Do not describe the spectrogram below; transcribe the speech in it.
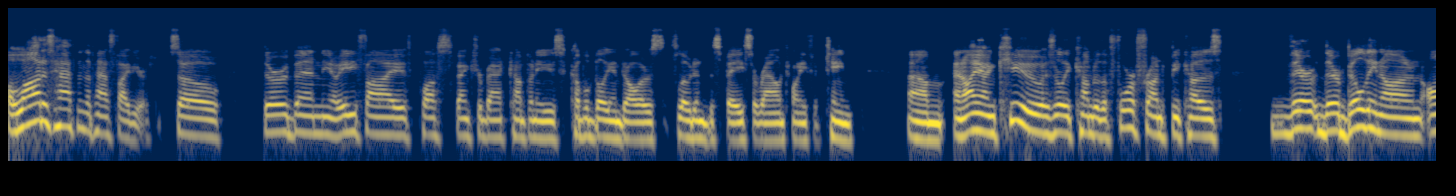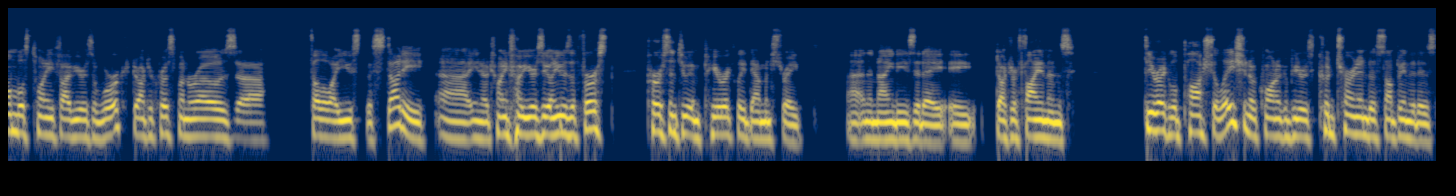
a lot has happened in the past five years. So there have been you know 85 plus venture backed companies a couple billion dollars flowed into the space around 2015 um, and IonQ has really come to the forefront because they're they're building on almost 25 years of work dr chris monroe's uh, fellow i used to study uh, you know 25 years ago and he was the first person to empirically demonstrate uh, in the 90s that a, a dr feynman's theoretical postulation of quantum computers could turn into something that is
